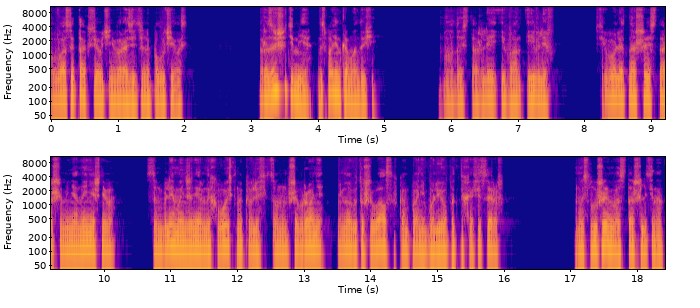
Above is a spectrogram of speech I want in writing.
У вас и так все очень выразительно получилось. Разрешите мне, господин командующий? Молодой старлей Иван Ивлев, всего лет на шесть старше меня нынешнего, с эмблемой инженерных войск на квалификационном шевроне, немного тушевался в компании более опытных офицеров. Мы слушаем вас, старший лейтенант.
